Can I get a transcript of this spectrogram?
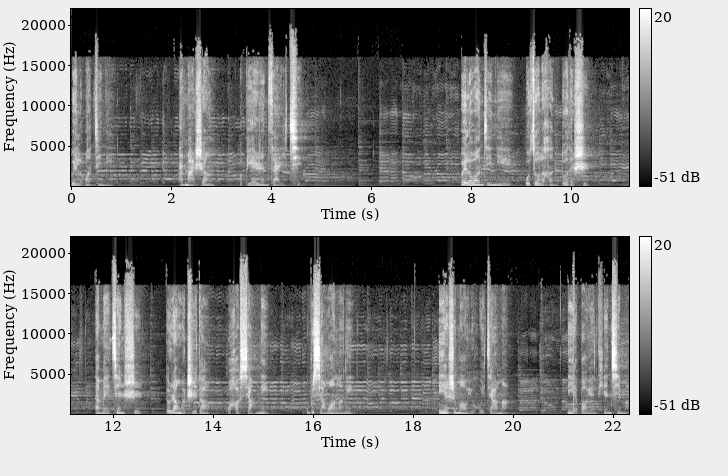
为了忘记你，而马上和别人在一起。为了忘记你，我做了很多的事，但每件事都让我知道我好想你，我不想忘了你。你也是冒雨回家吗？你也抱怨天气吗？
